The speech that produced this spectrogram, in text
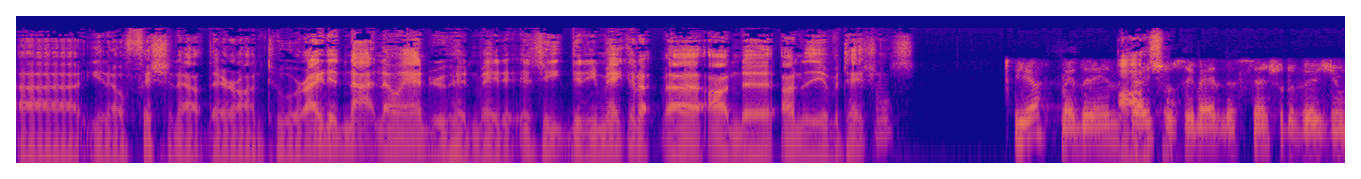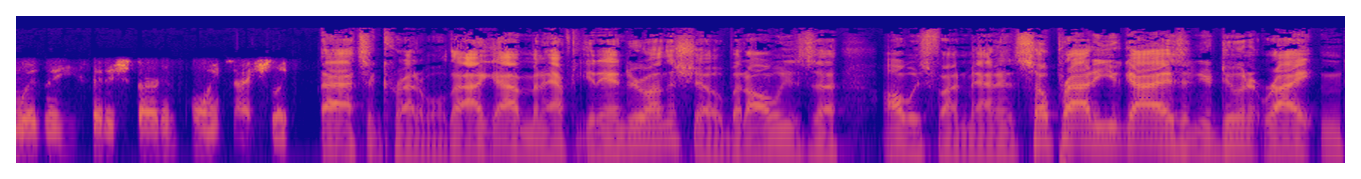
uh, you know, fishing out there on tour. I did not know Andrew had made it. Is he? Did he make it uh, onto onto the invitationals? Yeah, made the invitationals. Awesome. He made an essential Division with me. He finished third in points actually. That's incredible. I, I'm going to have to get Andrew on the show, but always, uh, always fun, man. And so proud of you guys, and you're doing it right. And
